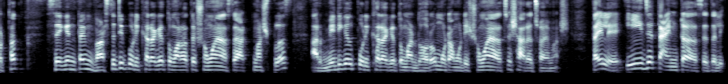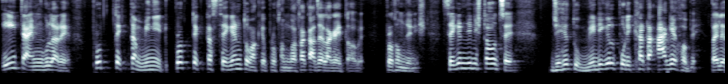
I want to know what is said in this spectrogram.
অর্থাৎ সেকেন্ড টাইম ভার্সিটি পরীক্ষার আগে তোমার হাতে সময় আছে আট মাস প্লাস আর মেডিকেল পরীক্ষার আগে তোমার ধরো মোটামুটি সময় আছে সাড়ে ছয় মাস। তাইলে এই যে টাইমটা আছে তাহলে এই টাইমগুলারে প্রত্যেকটা মিনিট প্রত্যেকটা সেকেন্ড তোমাকে প্রথম কথা কাজে লাগাইতে হবে। প্রথম জিনিস। সেকেন্ড জিনিসটা হচ্ছে যেহেতু মেডিকেল পরীক্ষাটা আগে হবে, তাইলে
